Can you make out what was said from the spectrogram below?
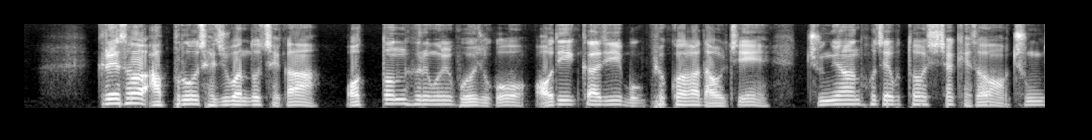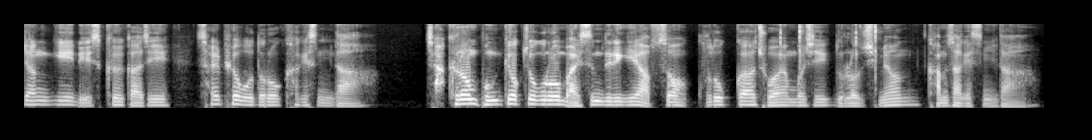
그래서 앞으로 제주반도체가 어떤 흐름을 보여주고 어디까지 목표가가 나올지 중요한 호재부터 시작해서 중장기 리스크까지 살펴보도록 하겠습니다. 자, 그럼 본격적으로 말씀드리기에 앞서 구독과 좋아요 한 번씩 눌러주시면 감사하겠습니다.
